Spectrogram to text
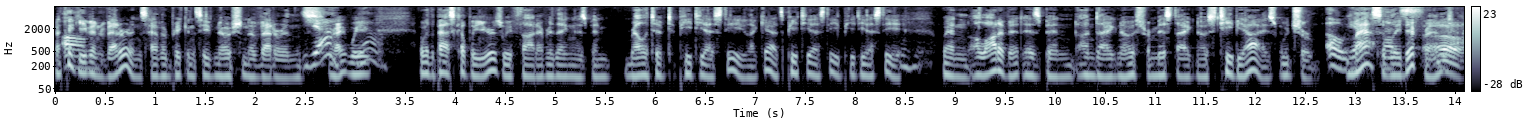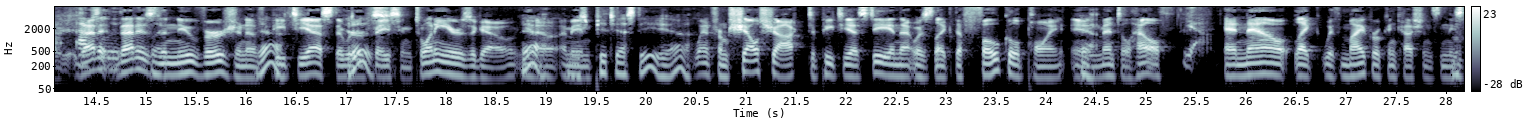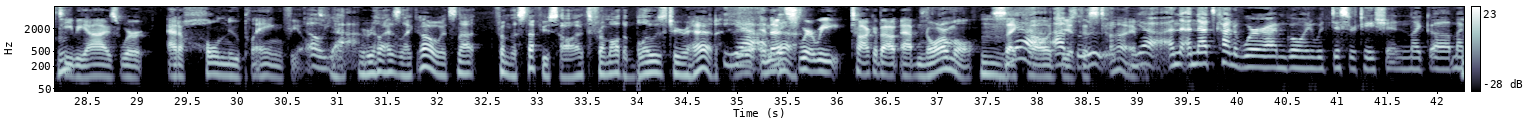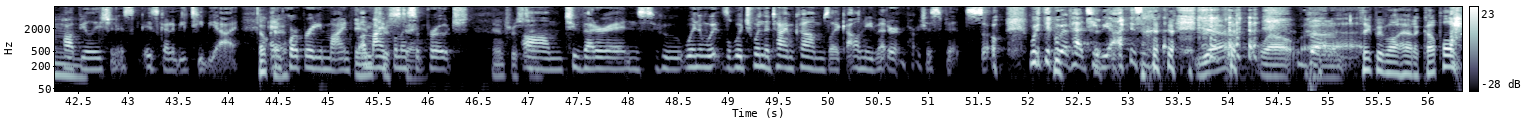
I think even veterans have a preconceived notion of veterans. Um, Yeah, right. We yeah. Over the past couple of years, we've thought everything has been relative to PTSD. Like, yeah, it's PTSD, PTSD. Mm-hmm. When a lot of it has been undiagnosed or misdiagnosed TBIs, which are Oh, yeah, massively different. Oh, that is, Absolutely. that is the new version of Yeah, PTS that we it were is. facing 20 years ago. You yeah, know, I mean, PTSD. Yeah, went from shell shock to PTSD, and that was like the focal point in Yeah. mental health. Yeah. And now, like with micro concussions and these TBIs, we're at a whole new playing field. Oh yeah, we realize like, oh, it's not from the stuff you saw; it's from all the blows to your head. yeah, and that's Yeah. where we talk about abnormal psychology at this time. Yeah, and and that's kind of where I'm going with dissertation. Like uh, my population is is going to be TBI Okay. and incorporating mind, a mindfulness approach. Interesting. Um, to veterans who, when which when the time comes, like I'll need veteran participants. So with who have had TBIs, yeah. Well, um, I think we've all had a couple.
